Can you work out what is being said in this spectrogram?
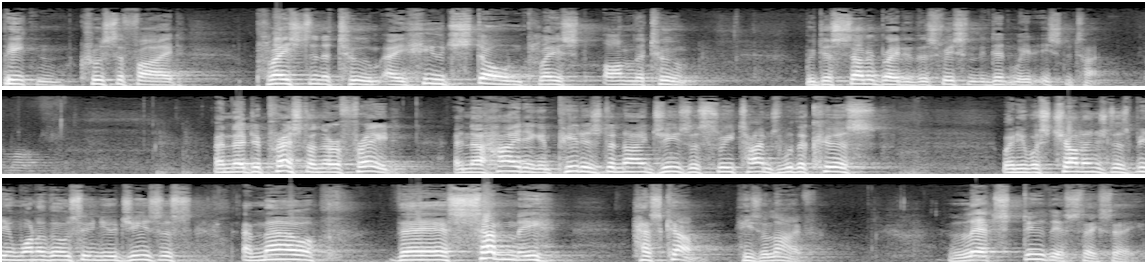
beaten, crucified, placed in a tomb, a huge stone placed on the tomb. We just celebrated this recently, didn't we, at Easter time? And they're depressed and they're afraid and they're hiding. And Peter's denied Jesus three times with a curse when he was challenged as being one of those who knew Jesus. And now there suddenly has come. He's alive. Let's do this, they say.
